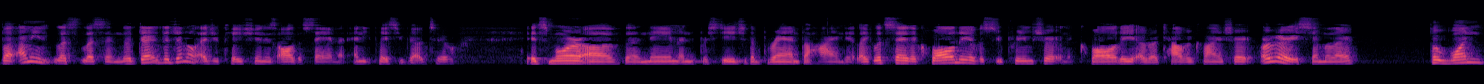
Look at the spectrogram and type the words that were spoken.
but I mean, let's listen. The the general education is all the same at any place you go to. It's more of the name and the prestige of the brand behind it. Like, let's say the quality of a Supreme shirt and the quality of a Calvin Klein shirt are very similar, but one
